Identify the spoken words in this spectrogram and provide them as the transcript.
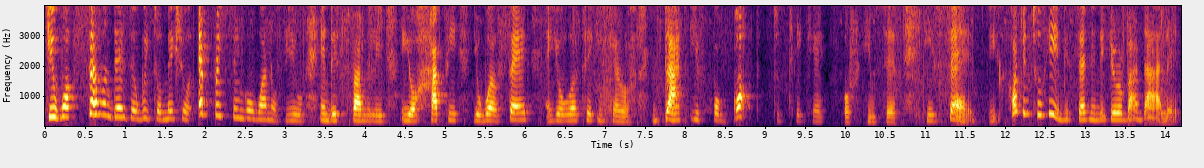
He works seven days a week to make sure every single one of you in this family, you're happy, you're well fed, and you're well taken care of. That he forgot to take care of himself. He said, according to him, he said in the Yoruba dialect,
